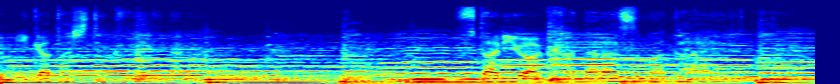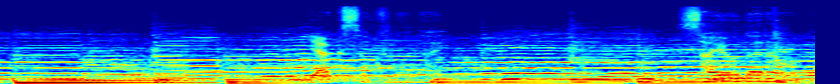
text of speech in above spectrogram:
が味方してくれるなら2人は必ずまた会える。って約束のない。さよならを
